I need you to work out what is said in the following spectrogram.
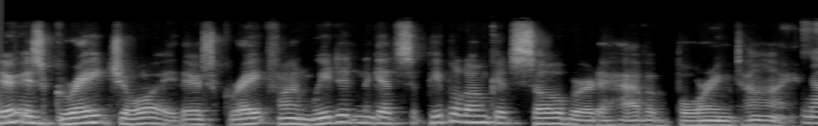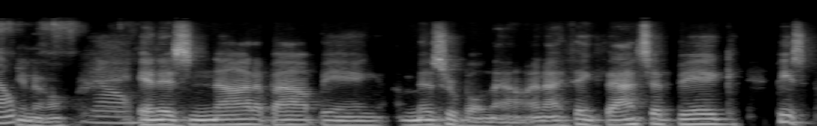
There is great joy. There's great fun. We didn't get people don't get sober to have a boring time. No. you know, no it is not about being miserable now, and I think that's a big piece.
